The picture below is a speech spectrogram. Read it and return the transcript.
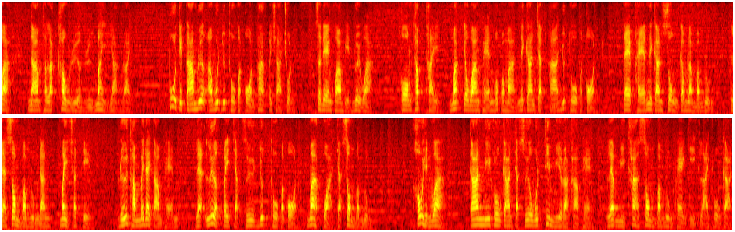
ว่าน้ำทะลักเข้าเรือหรือไม่อย่างไร ผู้ติดตามเรื่องอาวุธยุโทโธปกรณ์ภาคประชาชน แสดงความเห็นด้วยว่า กองทัพไทยมักจะวางแผนงบประมาณในการจัดหายุโทโธปกรณ์ แต่แผนในการส่งกำลังบำรุง และซ่อมบำรุงนั้นไม่ชัดเจน หรือทำไม่ได้ตามแผน และเลือกไปจัดซื้อยุทโธปกรณ์มากกว่าจะซ่อมบำรุง เขาเห็นว่าการมีโครงการจัดซื้ออาวุธที่มีราคาแพง และมีค่าซ่อมบำรุงแพงอีกหลายโครงการ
